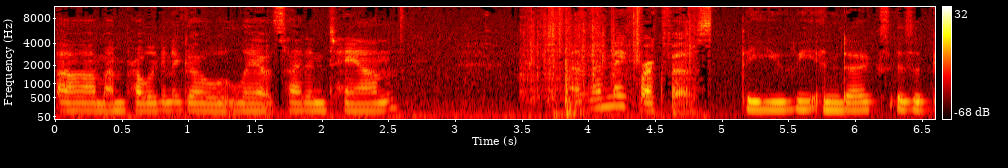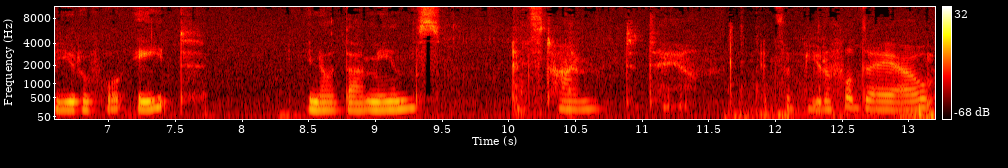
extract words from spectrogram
um, I'm probably gonna go lay outside and tan and then make breakfast. The UV index is a beautiful 8. You know what that means? It's time to tan. It's a beautiful day out.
